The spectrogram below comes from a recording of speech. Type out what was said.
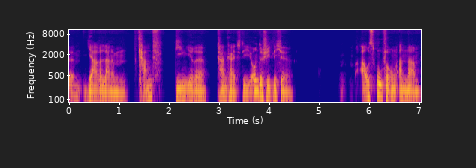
ähm, jahrelangem Kampf gegen ihre Krankheit, die unterschiedliche Ausuferung annahm,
